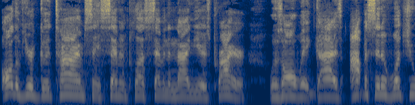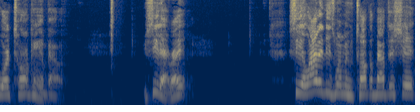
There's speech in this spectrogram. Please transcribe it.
all of your good times, say seven plus, seven to nine years prior, was all with guys opposite of what you are talking about. You see that, right? See, a lot of these women who talk about this shit,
